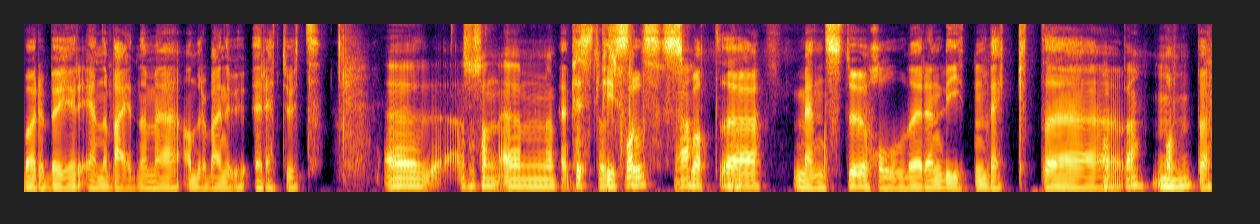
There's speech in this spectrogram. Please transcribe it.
bare bøyer ene beinet med andre beinet rett ut? Uh, altså sånn um, pistol Pistols, squat. squat, eh, mens du holder en liten vekt uh, Oppe. Mhm. oppe.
